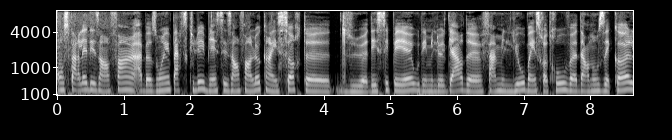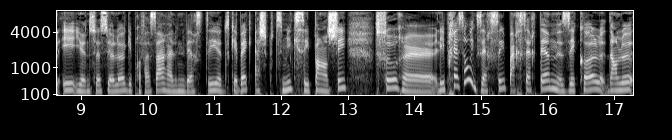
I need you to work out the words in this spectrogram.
On se parlait des enfants à besoins particuliers. Eh bien, ces enfants-là, quand ils sortent euh, du, des CPE ou des milieux de garde familiaux, ben, ils se retrouvent dans nos écoles. Et il y a une sociologue et professeure à l'Université du Québec, à Chicoutimi, qui s'est penchée sur euh, les pressions exercées par certaines écoles dans le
